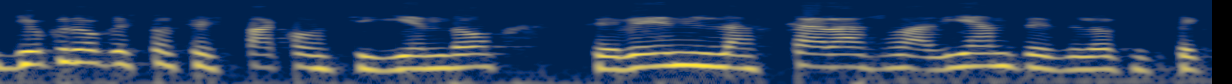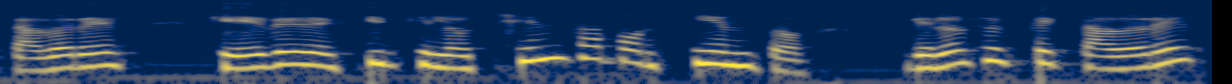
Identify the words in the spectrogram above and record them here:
Yo creo que esto se está consiguiendo, se ven las caras radiantes de los espectadores, que he de decir que el 80% de los espectadores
